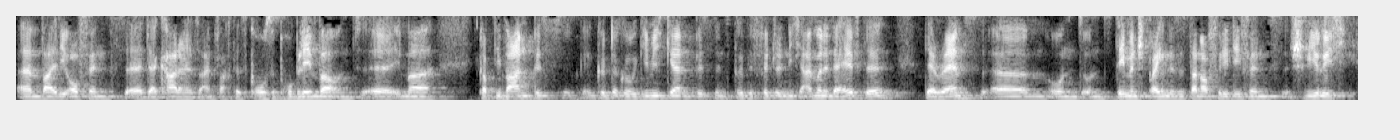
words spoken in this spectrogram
weil die Offense äh, der Cardinals einfach das große Problem war und äh, immer ich glaube, die waren bis, Günther korrigiere mich gern, bis ins dritte Viertel nicht einmal in der Hälfte der Rams. Ähm, und, und dementsprechend ist es dann auch für die Defense schwierig,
